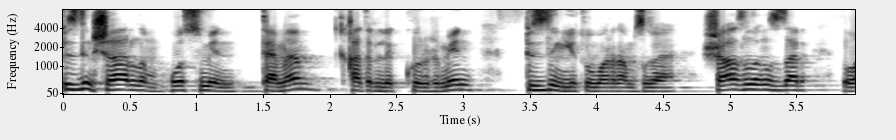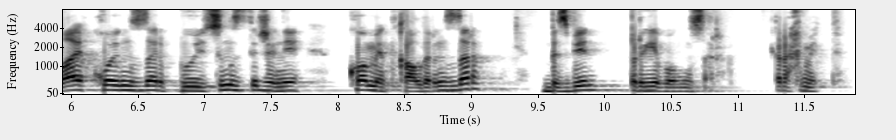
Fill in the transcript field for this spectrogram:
Біздің шығарылым осымен тәмам қадірлі көрермен біздің ютуб арнамызға жазылыңыздар лайк қойыңыздар бөлісіңіздер және коммент қалдырыңыздар. Бізбен бірге болыңыздар. Рахмет.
